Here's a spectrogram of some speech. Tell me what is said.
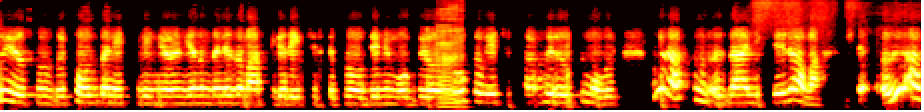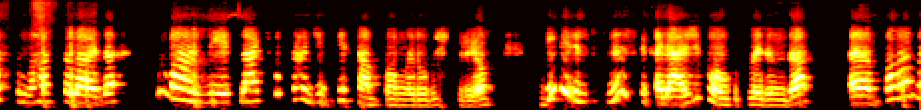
duyuyorsunuzdur tozdan etkileniyorum, yanımda ne zaman sigara içirse problemim oluyor, Evet. soğuk havaya çıksam hırıltım olur. Bunlar astımın özellikleri ama işte ağır astımlı hastalarda bu maruziyetler çok daha ciddi semptomlar oluşturuyor. Bir de üstüne üstlük alerjik olduklarında e, bazı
